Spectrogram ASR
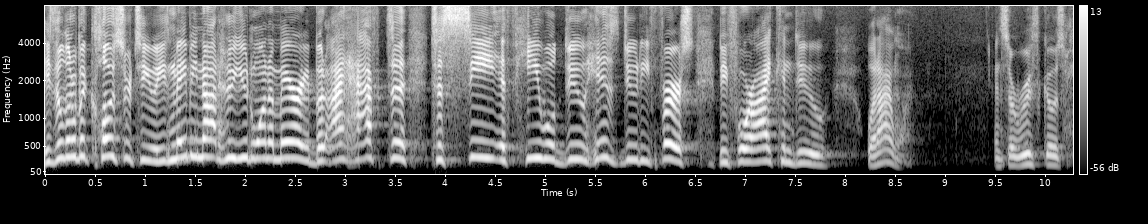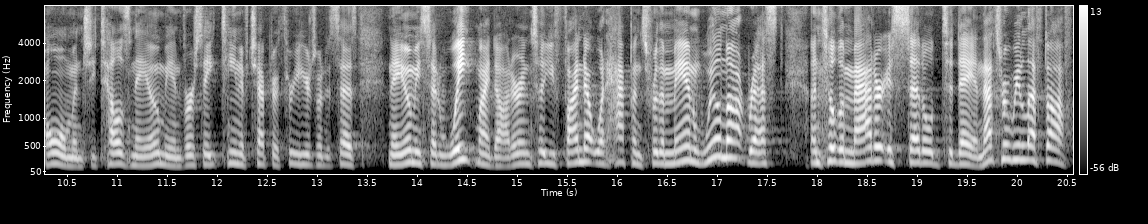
He's a little bit closer to you. He's maybe not who you'd want to marry, but I have to, to see if he will do his duty first before I can do what I want. And so Ruth goes home and she tells Naomi in verse 18 of chapter 3, here's what it says Naomi said, Wait, my daughter, until you find out what happens, for the man will not rest until the matter is settled today. And that's where we left off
